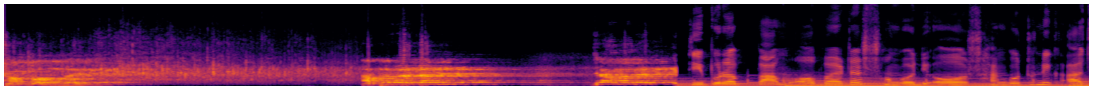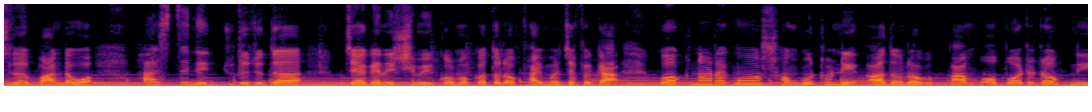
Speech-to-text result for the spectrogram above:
সম্ভব হয়েছে। আপনারা জানেন ত্রিপুরা পাম অপারেটর, সংগঠন ও সাংগঠনিক আচরণ পান্ডাও হাস্তেনি জুতা জুতা জায়গানি সিমির কর্মকর্তা রক ফাইমা জাফেকা, কক নারাকম সংগঠননি আদম রক পাম অপারেটর রকনি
